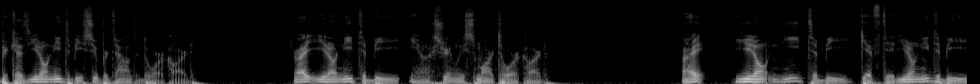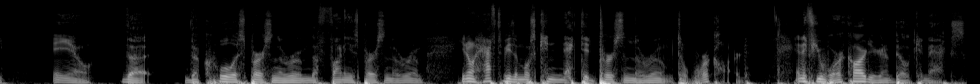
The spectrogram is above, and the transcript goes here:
because you don't need to be super talented to work hard. Right? You don't need to be, you know, extremely smart to work hard. Right? You don't need to be gifted. You don't need to be, eh, you know, the the coolest person in the room, the funniest person in the room. You don't have to be the most connected person in the room to work hard. And if you work hard, you're going to build connects.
